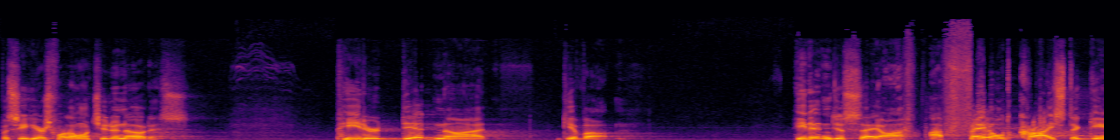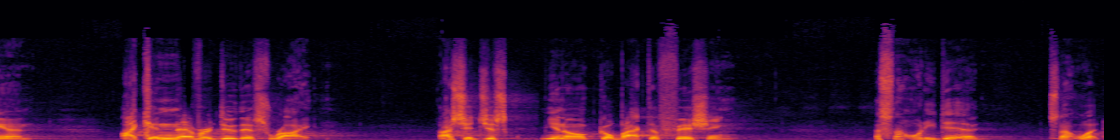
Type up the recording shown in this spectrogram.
But see, here's what I want you to notice Peter did not give up. He didn't just say, oh, I failed Christ again. I can never do this right. I should just, you know, go back to fishing. That's not what he did. It's not what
